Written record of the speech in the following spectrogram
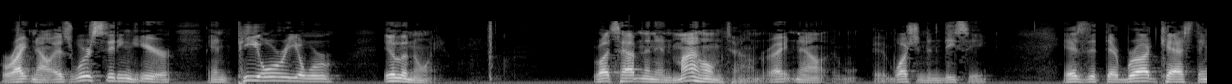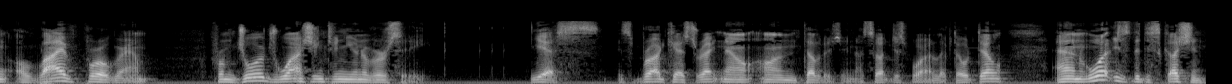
right now? As we're sitting here in Peoria, Illinois, what's happening in my hometown right now, in Washington, D.C., is that they're broadcasting a live program from George Washington University. Yes, it's broadcast right now on television. I saw it just before I left the hotel. And what is the discussion?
